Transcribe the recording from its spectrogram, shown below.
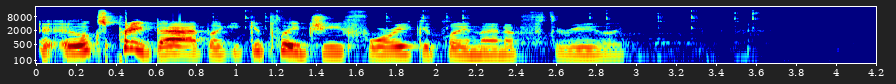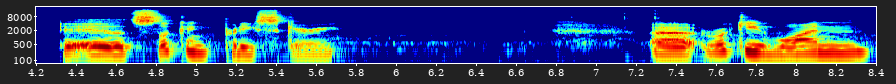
It, it, looks pretty bad. Like, you could play g4, you could play knight f3, like... It, it's looking pretty scary. Uh, rook e1,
